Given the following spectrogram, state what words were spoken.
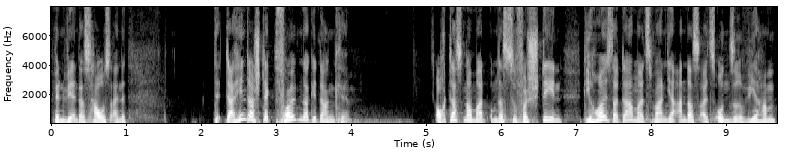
Wenn wir in das Haus eine. Dahinter steckt folgender Gedanke. Auch das nochmal, um das zu verstehen. Die Häuser damals waren ja anders als unsere. Wir haben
